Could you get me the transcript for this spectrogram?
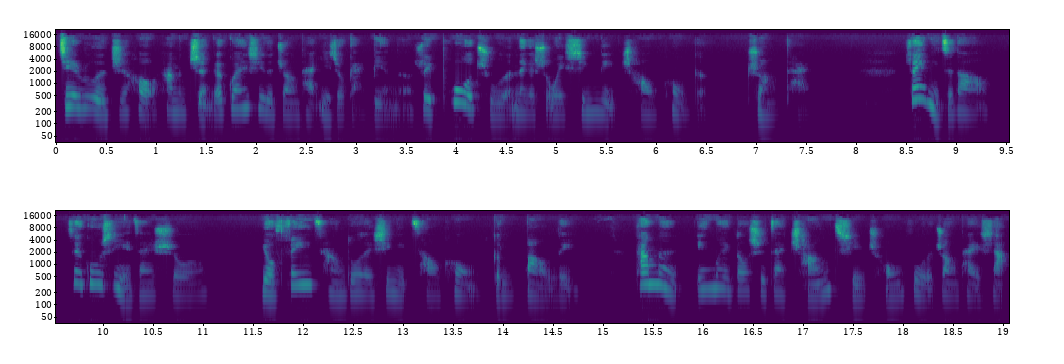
介入了之后，他们整个关系的状态也就改变了，所以破除了那个所谓心理操控的状态。所以你知道，这故事也在说，有非常多的心理操控跟暴力，他们因为都是在长期重复的状态下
